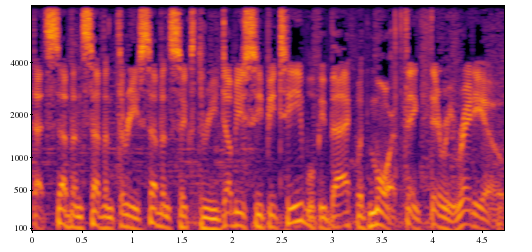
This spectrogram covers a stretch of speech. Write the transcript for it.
That's 773 763 WCPT. We'll be back with more Think Theory Radio.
